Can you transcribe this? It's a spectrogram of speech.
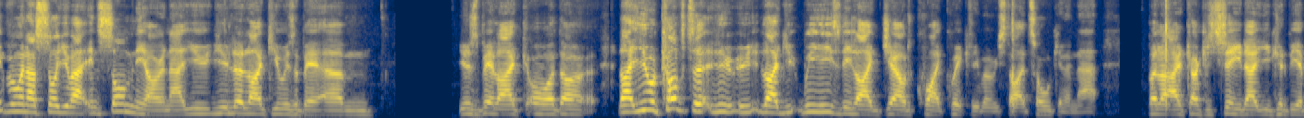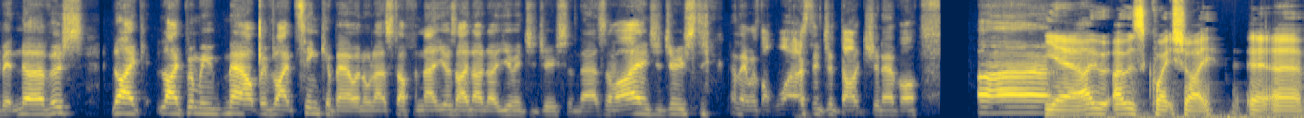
Even when I saw you at Insomnia and that, you you look like you was a bit um, you a bit like, oh, I don't like you were confident. You like you, we easily like gelled quite quickly when we started talking and that. But like I could see that you could be a bit nervous. Like like when we met up with like Tinkerbell and all that stuff and that, you was like, no, no, you introduced them that. So I introduced, and it was the worst introduction ever. Uh, yeah, I I was quite shy. Uh, uh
